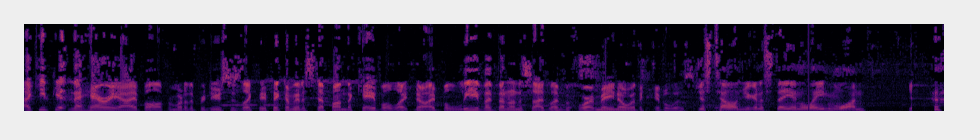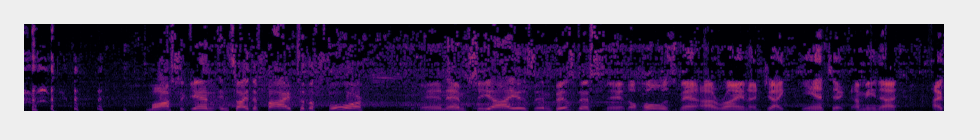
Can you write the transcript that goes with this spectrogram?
I keep getting the hairy eyeball from one of the producers. Like they think I'm going to step on the cable. Like no, I believe I've been on a sideline before. I may know where the cable is. Just tell them you're going to stay in lane one. Moss again inside the five to the four. And MCI is in business. The, the holes, man, uh, Ryan, are gigantic. I mean, I, I,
